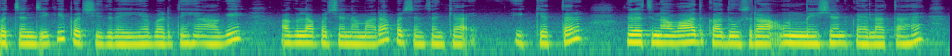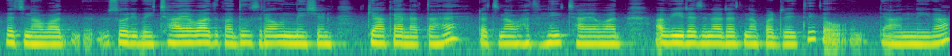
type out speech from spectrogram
बच्चन जी की प्रसिद्ध रही है। बढ़ते हैं आगे। अगला प्रश्न हमारा, प्रश्न संख्या इकहत्तर, रचनावाद का दूसरा उन्मेषण कहलाता है। रचनावाद सॉरी भाई, छायावाद का दूसरा उन्मेषण क्या कहलाता है? रचनावाद नहीं, छायावाद। अभी रचना रचना पढ़ रहे थे तो ध्यान नहीं रहा।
